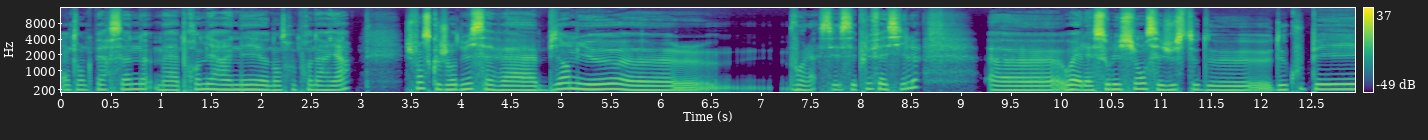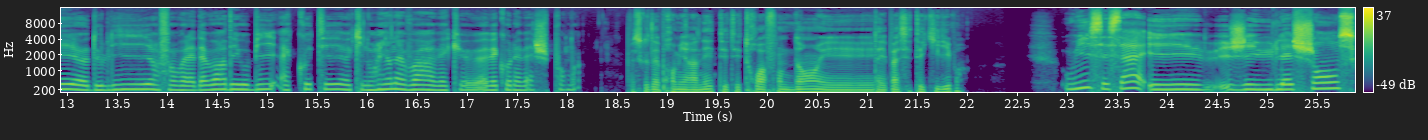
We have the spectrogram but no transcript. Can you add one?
en tant que personne ma première année d'entrepreneuriat. Je pense qu'aujourd'hui, ça va bien mieux voilà, c'est plus facile. Euh, ouais, la solution, c'est juste de, couper, euh, de lire, enfin voilà, d'avoir des hobbies à côté euh, qui n'ont rien à voir avec, avec au lavage pour moi. Parce que ta première année, tu étais trop à fond dedans et t'avais pas cet équilibre? Oui, c'est ça. Et j'ai eu la chance.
